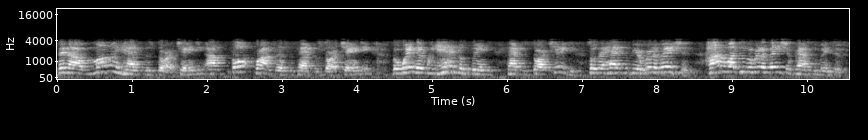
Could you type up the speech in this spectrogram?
then our mind has to start changing. Our thought processes have to start changing. The way that we handle things has to start changing. So, there has to be a renovation. How do I do the renovation, Pastor Mason?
